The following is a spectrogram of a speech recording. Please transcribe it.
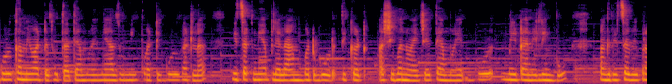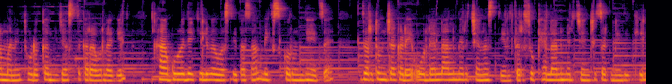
गूळ कमी वाटत होता त्यामुळे मी अजून एक वाटी गूळ घातला. ही चटणी आपल्याला आंबट गोड तिखट अशी बनवायची आहे त्यामुळे गूळ मीठ आणि लिंबू अगदी चवीप्रमाणे थोडं कमी जास्त करावं लागेल. हा गूळ देखील व्यवस्थित असा मिक्स करून घ्यायचा आहे. जर तुमच्याकडे ओल्या लाल मिरच्या नसतील तर सुख्या लाल मिरच्यांची चटणी देखील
